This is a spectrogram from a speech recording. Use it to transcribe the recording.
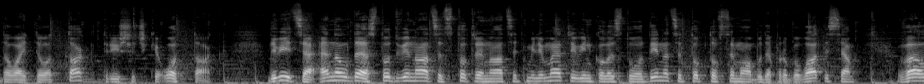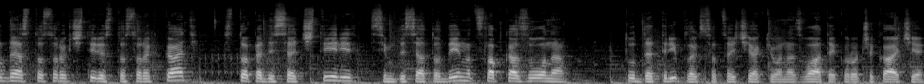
Давайте от так, трішечки, от так. Дивіться, НЛД 112-113 мм, інколи 111, тобто всема буде пробиватися. ВЛД 144-145, 154, 71 слабка зона. Тут де триплекс, оцей чи як його назвати, коротше кажучи,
